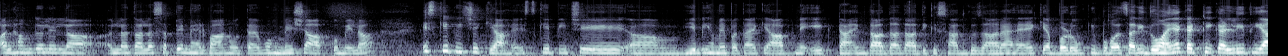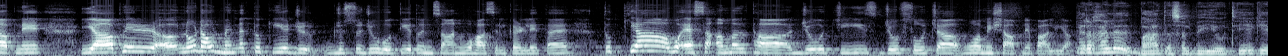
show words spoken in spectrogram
अल्हम्दुलिल्लाह, अल्लाह ताला सब पे मेहरबान होता है, वो हमेशा आपको मिला। इसके पीछे क्या है? इसके पीछे ये भी हमें पता है कि आपने एक टाइम दादा दादी के साथ गुजारा है क्या बड़ों की बहुत सारी दुआएँ इकट्ठी कर ली थी आपने, या फिर नो डाउट मेहनत तो की है जस्तजू होती है तो इंसान वो हासिल कर लेता है। तो क्या वो ऐसा अमल था, जो चीज़, जो सोचा, वो हमेशा आपने पा लिया? मेरा ख्याल बात असल में ये होती है कि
